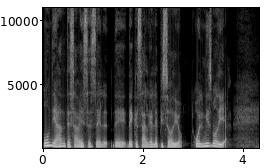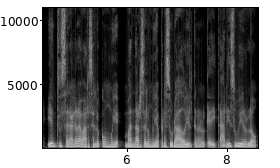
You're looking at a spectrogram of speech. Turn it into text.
un día antes a veces de, que salga el episodio o el mismo día. Y entonces era grabárselo como muy, mandárselo muy apresurado y el tenerlo que editar y subirlo.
